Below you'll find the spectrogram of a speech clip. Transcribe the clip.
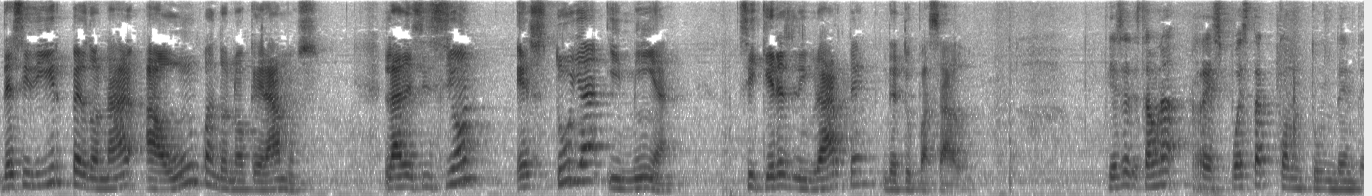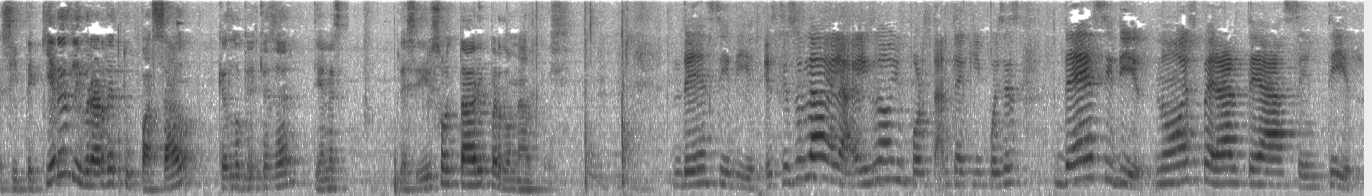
Decidir perdonar aun cuando no queramos. La decisión es tuya y mía si quieres librarte de tu pasado. Fíjese, está una respuesta contundente. Si te quieres librar de tu pasado, ¿qué es lo que hay que hacer? Tienes que decidir soltar y perdonar, pues. decidir. Es que eso es, la, la- es lo importante aquí, pues es decidir, no esperarte a sentir.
